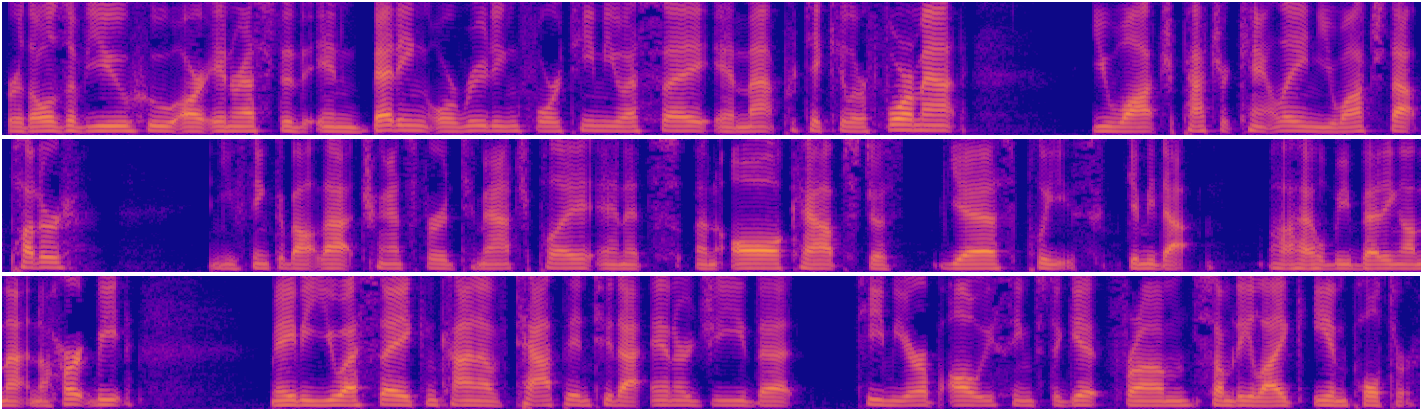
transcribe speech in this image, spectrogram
For those of you who are interested in betting or rooting for Team USA in that particular format, you watch Patrick Cantlay and you watch that putter and you think about that transferred to match play, and it's an all caps, just yes, please, give me that. I'll be betting on that in a heartbeat maybe USA can kind of tap into that energy that Team Europe always seems to get from somebody like Ian Poulter,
